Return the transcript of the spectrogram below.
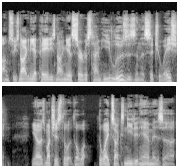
Um, so he's not going to get paid. He's not going to get service time. He loses in this situation. You know, as much as the the, the White Sox needed him as a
